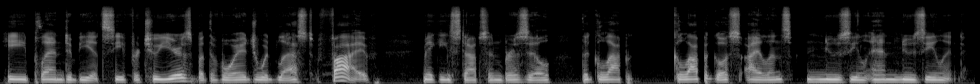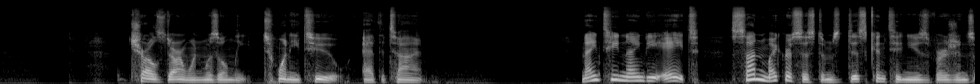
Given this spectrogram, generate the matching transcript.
He planned to be at sea for two years, but the voyage would last five, making stops in Brazil, the Galap- Galapagos Islands, New Zealand, and New Zealand. Charles Darwin was only 22 at the time. 1998, Sun Microsystems discontinues versions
